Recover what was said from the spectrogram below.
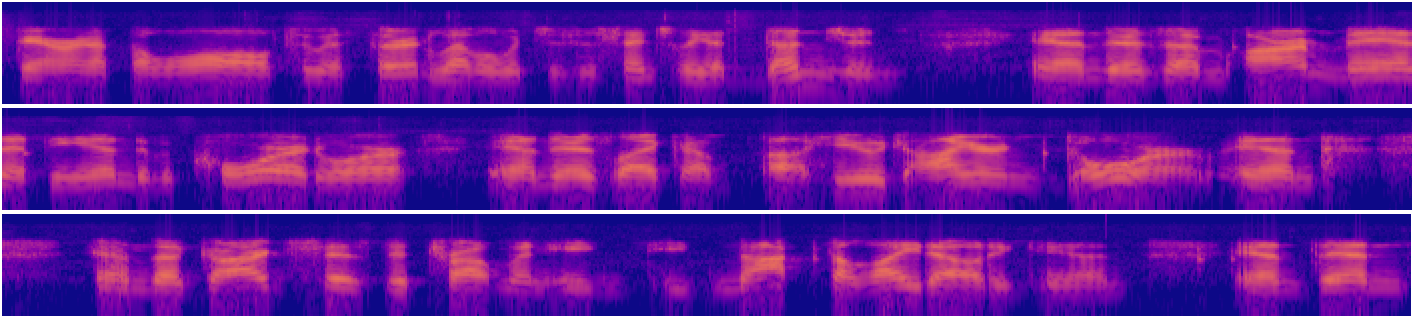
staring at the wall to a third level which is essentially a dungeon and there's an armed man at the end of a corridor and there's like a, a huge iron door and and the guard says to Troutman he he knocked the light out again and then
